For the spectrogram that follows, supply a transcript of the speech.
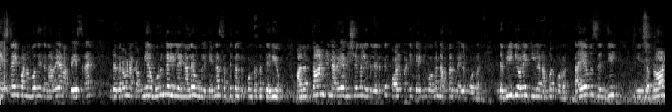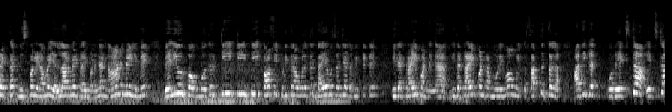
நெக்ஸ்ட் டைம் பண்ணும்போது இதை நிறைய நான் பேசுறேன். இந்த தடவை நான் கம்மியா முருங்கை இல்லைனாலே உங்களுக்கு என்ன சத்துக்கள் இருக்குன்றது தெரியும். அதை தாண்டி நிறைய விஷயங்கள் இதுல இருக்கு. கால் பண்ணி கேட்டுக்கோங்க. நம்பர் மேல போடுறேன். இந்த வீடியோலயும் கீழே நம்பர் போடுறேன். தயவு செஞ்சு இந்த ப்ராடக்ட மிஸ் பண்ணிடாம எல்லாருமே ட்ரை பண்ணுங்க. நானுமே இனிமே வெளியூர் போகும்போது டீ டீ டீ காஃபி குடிக்கிறவங்களுக்கு தயவு செஞ்சு அதை விட்டுட்டு இதை ட்ரை பண்ணுங்க. இதை ட்ரை பண்ற மூலியமா உங்களுக்கு சத்துக்கள் அதிக ஒரு எக்ஸ்ட்ரா எக்ஸ்ட்ரா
